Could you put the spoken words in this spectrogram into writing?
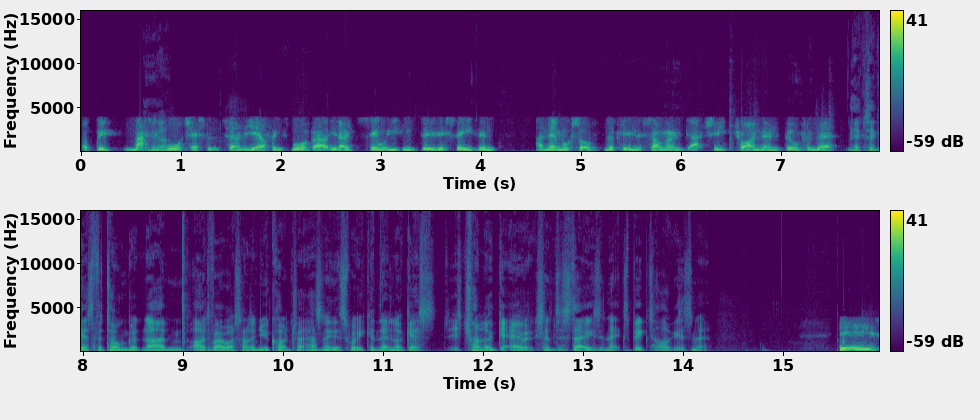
a big massive Yeah. war chest at the turn of the year. I think it's more about you know see what you can do this season. And then we'll sort of look in the summer and actually try and then build from there. Yeah, because I guess Vertonghen, no, um, Alvaro signed a new contract, hasn't he, this week? And then I guess it's trying to get Eriksen to stay is the next big target, isn't it? It is,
